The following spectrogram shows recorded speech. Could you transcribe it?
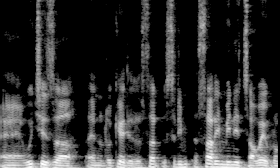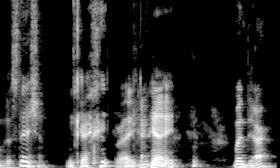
and which is uh, and located 30, 30 minutes away from the station. Okay. right. Okay. Yeah. Went there,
